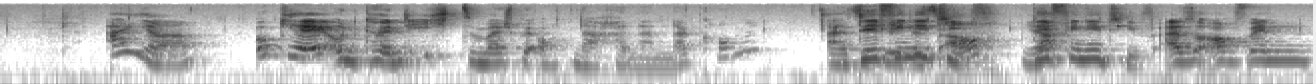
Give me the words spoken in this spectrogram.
Ah ja, okay. Und könnte ich zum Beispiel auch nacheinander kommen? Also definitiv, definitiv. Also auch wenn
